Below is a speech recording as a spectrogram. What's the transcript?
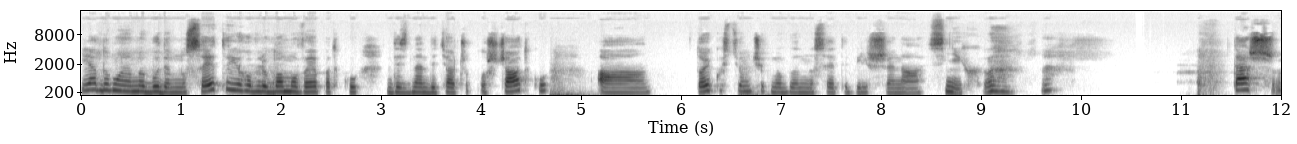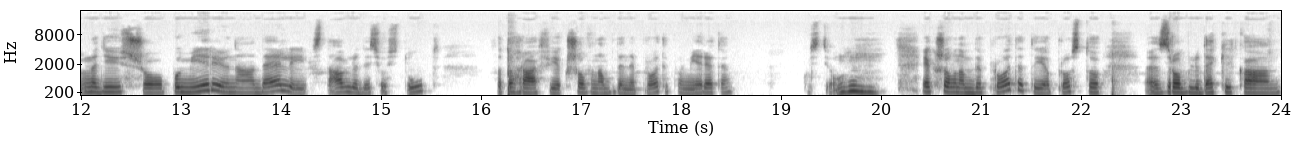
Я думаю, ми будемо носити його в будь-якому випадку, десь на дитячу площадку, а той костюмчик ми будемо носити більше на сніг. Теж надіюсь, що поміряю на Аделі і вставлю десь ось тут фотографію, якщо вона буде не проти, поміряти костюм. Якщо вона буде проти, то я просто е, зроблю декілька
